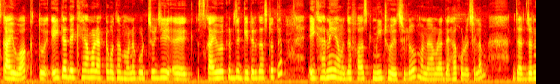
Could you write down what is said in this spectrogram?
স্কাই ওয়াক তো এইটা দেখে আমার একটা কথা মনে পড়ছে যে স্কাই ওয়াকের যে গেটের কাছটাতে এইখানেই আমাদের ফার্স্ট মিট হয়েছিল মানে আমরা দেখা করেছিলাম। যার জন্য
